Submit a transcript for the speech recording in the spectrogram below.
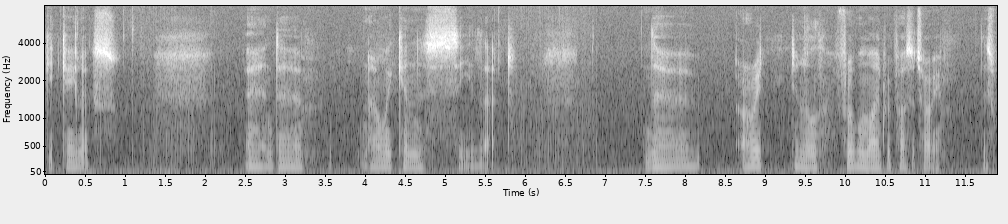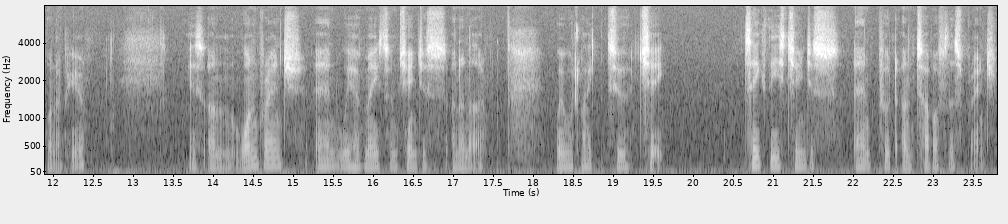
gitk looks, and uh, now we can see that the original Frobomind repository, this one up here, is on one branch and we have made some changes on another. We would like to take these changes and put on top of this branch.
